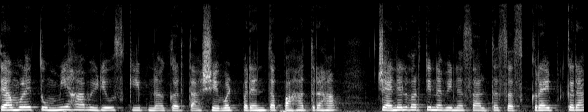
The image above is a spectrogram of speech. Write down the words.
त्यामुळे तुम्ही हा व्हिडिओ स्किप न करता शेवटपर्यंत पाहत राहा. चॅनलवरती नवीन असाल तर सबस्क्राईब करा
